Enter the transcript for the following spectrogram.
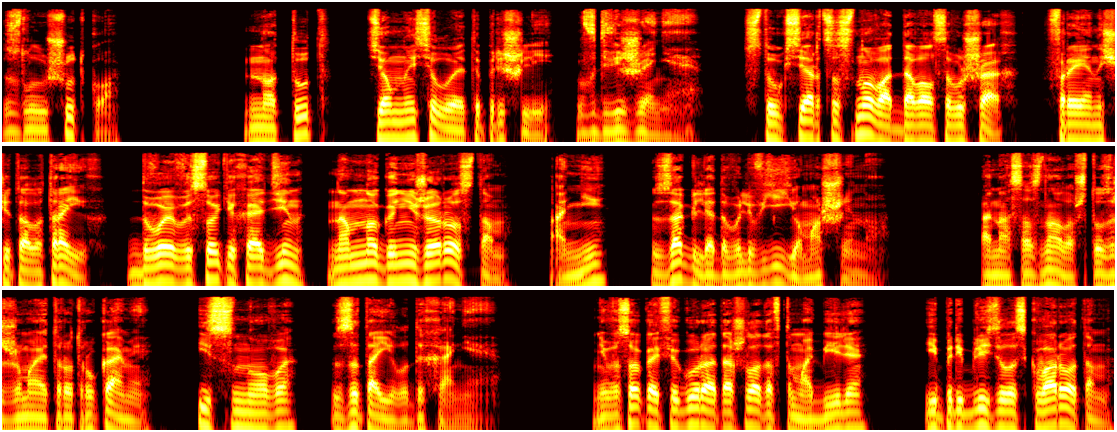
злую шутку. Но тут темные силуэты пришли в движение. Стук сердца снова отдавался в ушах. Фрейя насчитала троих. Двое высоких и один намного ниже ростом. Они заглядывали в ее машину. Она осознала, что зажимает рот руками, и снова затаила дыхание. Невысокая фигура отошла от автомобиля и приблизилась к воротам,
